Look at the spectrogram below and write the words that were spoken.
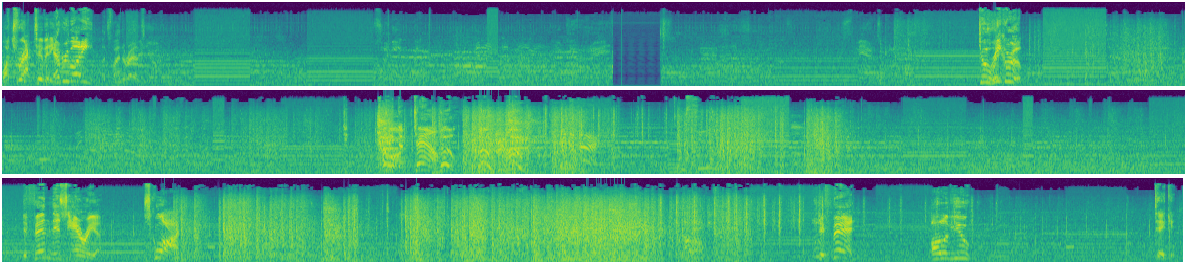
Watch for activity. Everybody, Let's find the Reds. Regroup. Take them down. Move, move, move. Defend this area. Squad! Defend! All of you, take it.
